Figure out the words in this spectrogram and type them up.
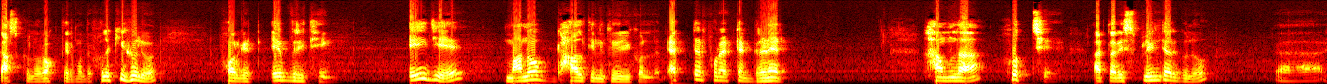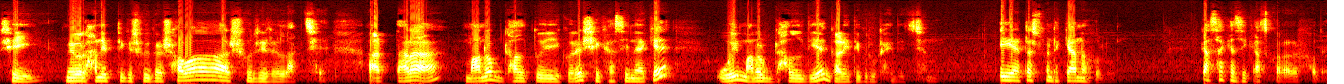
কাজ করল, রক্তের মধ্যে। ফলে কি হলো? ফরগেট এভরিথিং এই যে মানব ঢাল তিনি তৈরি করলেন, একটার পর একটা গ্রেনেড হামলা হচ্ছে, আর তার স্প্লিন্টারগুলো সেই মেয়র হানিফ থেকে শুরু করে সবার শরীরে লাগছে। আর তারা মানব ঢাল তৈরি করে শেখ হাসিনাকে ওই মানব ঢাল দিয়ে গাড়িতে করে উঠাই দিচ্ছেন। এই অ্যাটাচমেন্টটা কেন হলো? কাছাকাছি কাজ করার ফলে।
